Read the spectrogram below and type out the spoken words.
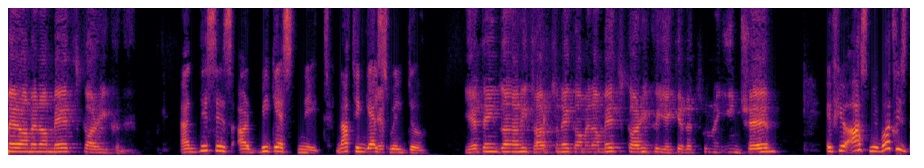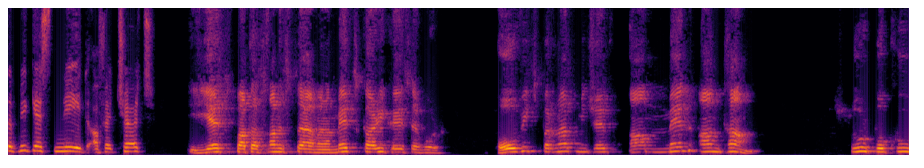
մեր ամենամեծ կարիքն է։ And this is our biggest need. Nothing else will do. Եթե ինձանից հարցնեք ամենամեծ կարիքը եկեղեցունը ինչ է, If you ask me, what is the biggest need of a church? ես պատասխանս տա ամենամեծ կարիքը էս է որ հովից բռնած մինչև ամեն անդամ Սուրբ ոգու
